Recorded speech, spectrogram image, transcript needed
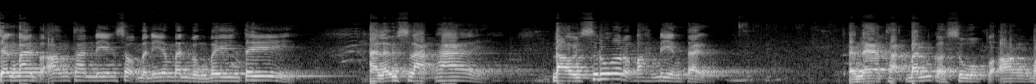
ចឹងបានព្រះអង្គថានាងសុមនីមិនវង្វេងទេឥឡូវស្លាប់ហើយដោយស្រួលរបស់នាងទៅអនាថបិនក៏សួរព្រះអង្គប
